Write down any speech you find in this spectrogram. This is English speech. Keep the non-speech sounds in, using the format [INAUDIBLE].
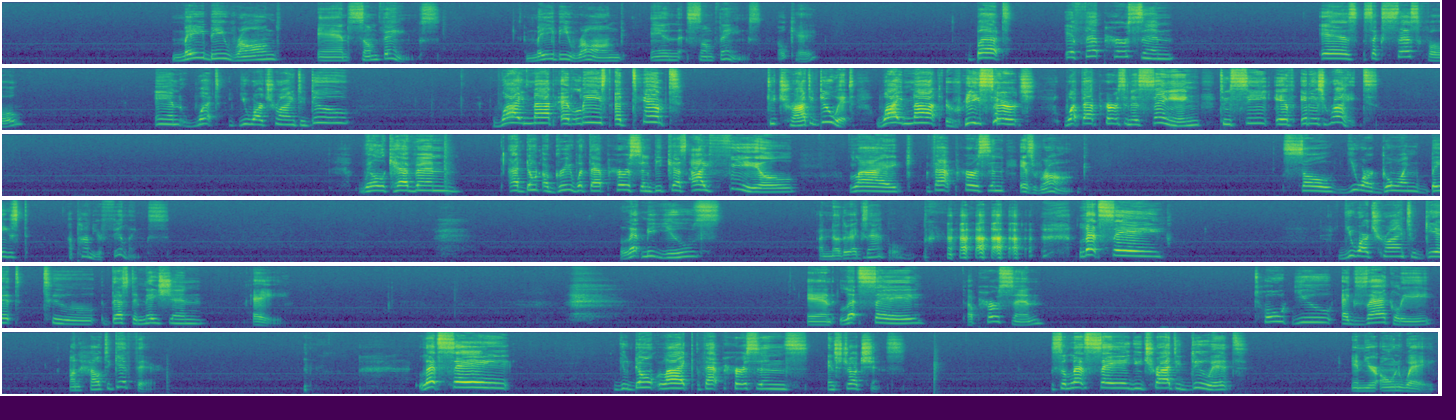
may be wrong in some things. May be wrong in some things. Okay. But if that person is successful in what you are trying to do, why not at least attempt to try to do it? Why not [LAUGHS] research what that person is saying to see if it is right? Well, Kevin, I don't agree with that person because I feel like that person is wrong. So you are going based upon your feelings. Let me use another example. [LAUGHS] Let's say you are trying to get to destination A. And let's say a person told you exactly on how to get there. [LAUGHS] let's say you don't like that person's instructions. So let's say you try to do it in your own way.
